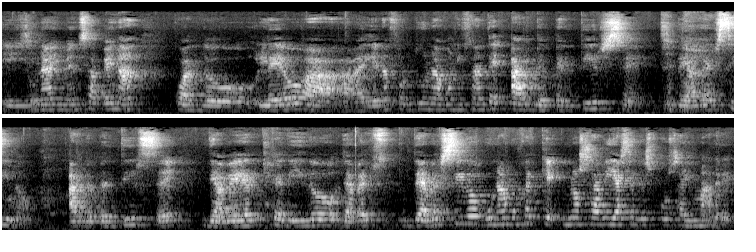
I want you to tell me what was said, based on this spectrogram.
y una inmensa pena cuando leo a, Elena Fortuna agonizante arrepentirse de haber sido, arrepentirse de haber querido, de haber, de haber sido una mujer que no sabía ser esposa y madre,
